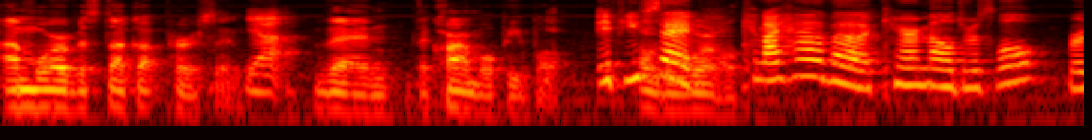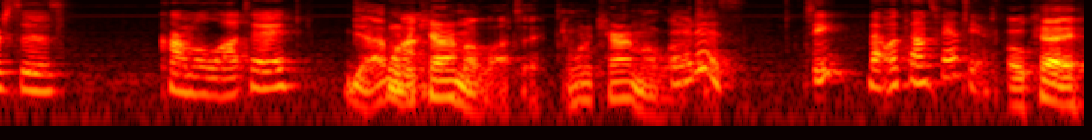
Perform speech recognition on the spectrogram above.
I'm more of a stuck-up person Yeah. than the caramel people. If you say. "Can I have a caramel drizzle versus caramel latte?" Yeah, I want a caramel latte. I want a caramel latte. There it is. See, that one sounds fancier. Okay.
